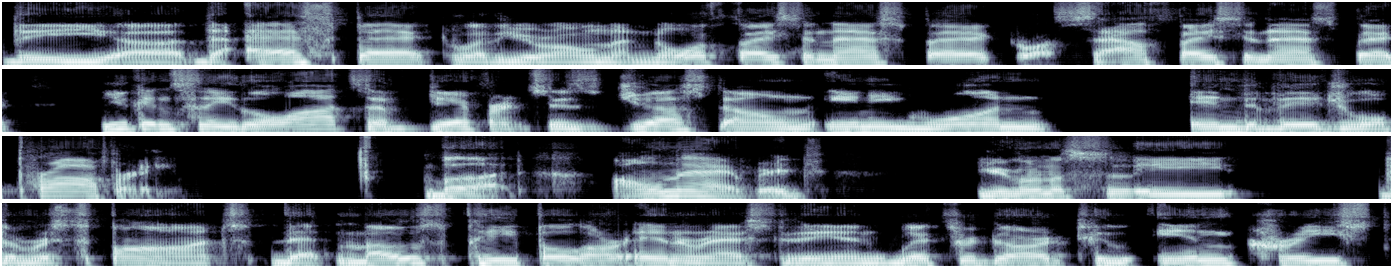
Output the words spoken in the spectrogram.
the uh, the aspect, whether you're on a north facing aspect or a south facing aspect, you can see lots of differences just on any one individual property. But on average, you're going to see the response that most people are interested in with regard to increased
